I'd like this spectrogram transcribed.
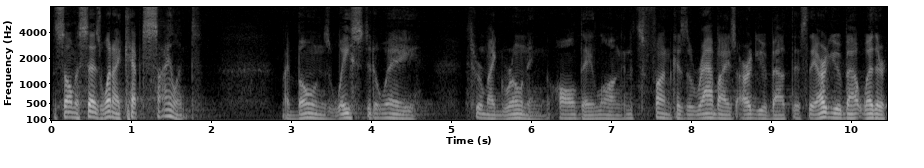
The psalmist says, When I kept silent, my bones wasted away through my groaning all day long. And it's fun because the rabbis argue about this. They argue about whether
